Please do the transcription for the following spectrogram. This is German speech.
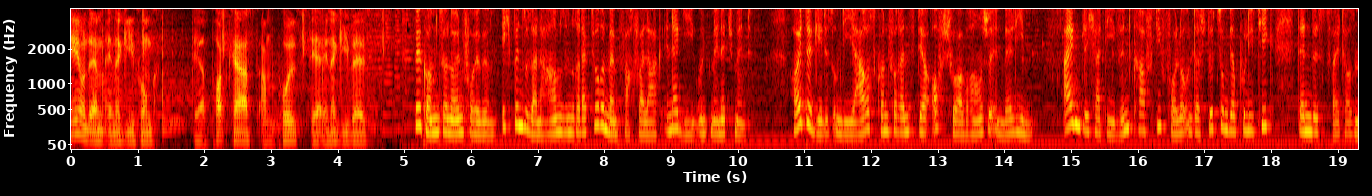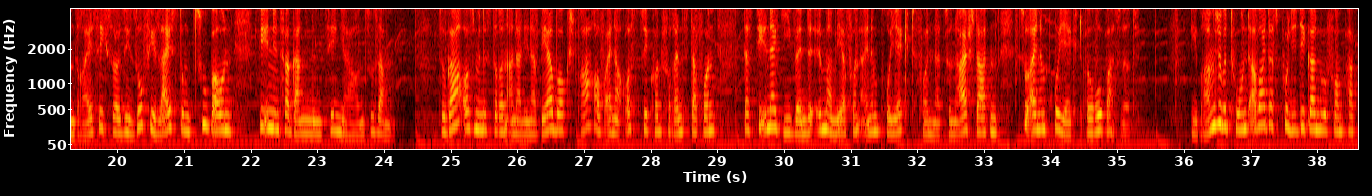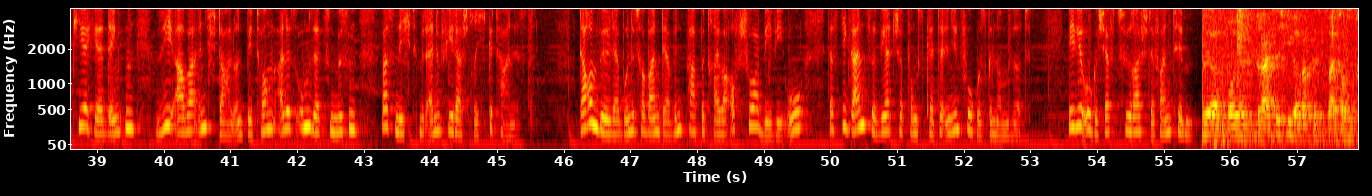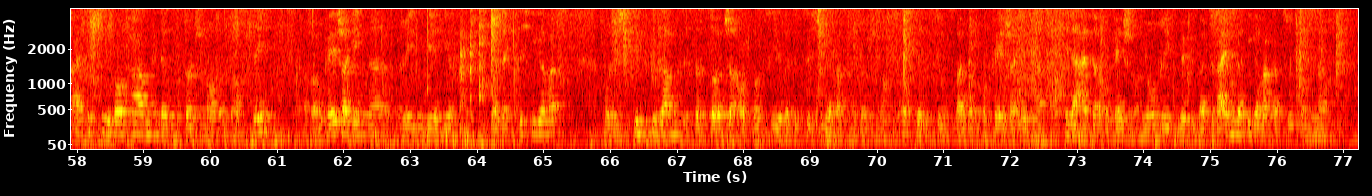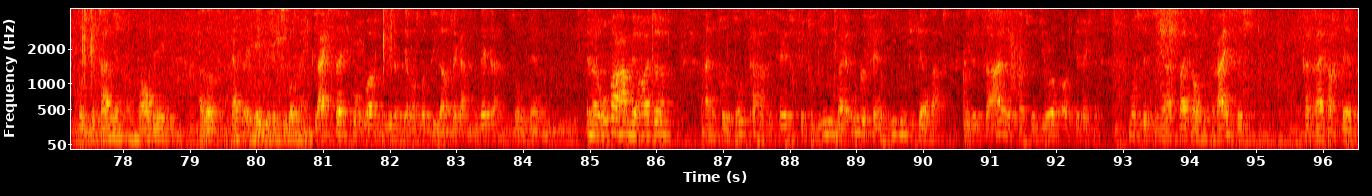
EM Energiefunk, der Podcast am Puls der Energiewelt. Willkommen zur neuen Folge. Ich bin Susanne Harmsen, Redakteurin beim Fachverlag Energie und Management. Heute geht es um die Jahreskonferenz der Offshore-Branche in Berlin. Eigentlich hat die Windkraft die volle Unterstützung der Politik, denn bis 2030 soll sie so viel Leistung zubauen wie in den vergangenen zehn Jahren zusammen. Sogar Außenministerin Annalena Baerbock sprach auf einer Ostsee-Konferenz davon, dass die Energiewende immer mehr von einem Projekt von Nationalstaaten zu einem Projekt Europas wird. Die Branche betont aber, dass Politiker nur vom Papier her denken, sie aber in Stahl und Beton alles umsetzen müssen, was nicht mit einem Federstrich getan ist. Darum will der Bundesverband der Windparkbetreiber Offshore BWO, dass die ganze Wertschöpfungskette in den Fokus genommen wird. BWO-Geschäftsführer Stefan Timm. Wir wollen 30 Gigawatt bis 2030 zugebaut haben in der deutschen Nord- und Ostsee. Auf europäischer Ebene reden wir hier von über 60 Gigawatt. Und insgesamt ist das deutsche Ausbauziel bei 70 Gigawatt in der deutschen Nord- und Ostsee, beziehungsweise auf europäischer Ebene. Innerhalb der Europäischen Union reden wir über 300 Gigawatt. Dazu kommen Großbritannien und Norwegen also ganz erhebliche Zubaumengen. Gleichzeitig beobachten wir, dass die Ausbauziele auf der ganzen Welt angezogen werden. In Europa haben wir heute eine Produktionskapazität für Turbinen bei ungefähr 7 Gigawatt. Diese Zahl, das hat Wind Europe ausgerechnet, muss bis zum Jahr 2030 verdreifacht werden,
